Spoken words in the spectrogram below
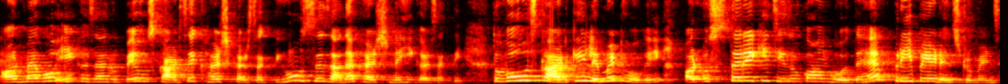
और मैं वो एक हज़ार रुपये उस कार्ड से खर्च कर सकती हूँ, उससे ज़्यादा खर्च नहीं कर सकती। तो वो उस कार्ड की लिमिट हो गई और उस तरह की चीज़ों को हम बोलते हैं प्रीपेड इंस्ट्रूमेंट्स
